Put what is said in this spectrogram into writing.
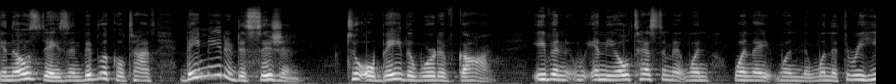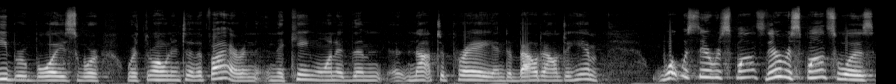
in those days, in biblical times, they made a decision to obey the word of God. Even in the Old Testament, when, when, they, when, the, when the three Hebrew boys were, were thrown into the fire and, and the king wanted them uh, not to pray and to bow down to him, what was their response? Their response was,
